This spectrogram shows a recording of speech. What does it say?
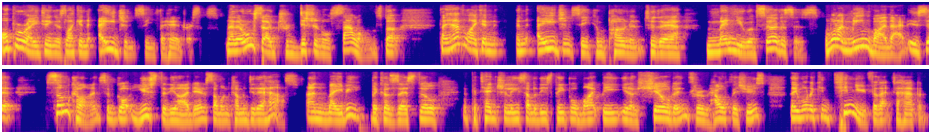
operating as like an agency for hairdressers. Now, they're also traditional salons, but they have like an, an agency component to their menu of services. And what I mean by that is that some clients have got used to the idea of someone coming to their house and maybe because they're still potentially some of these people might be you know shielding through health issues they want to continue for that to happen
